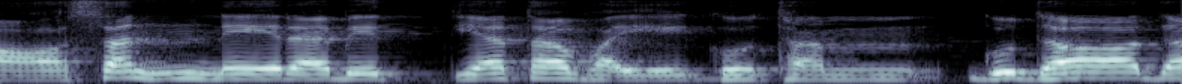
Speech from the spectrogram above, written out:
आसन्निरभित्यत वैकुथं गुधादपानोपानाश्च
